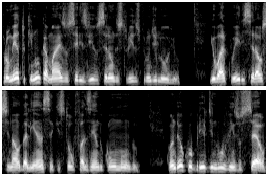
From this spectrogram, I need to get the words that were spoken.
prometo que nunca mais os seres vivos serão destruídos por um dilúvio, e o arco-íris será o sinal da aliança que estou fazendo com o mundo. Quando eu cobrir de nuvens o céu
